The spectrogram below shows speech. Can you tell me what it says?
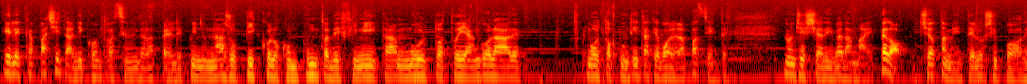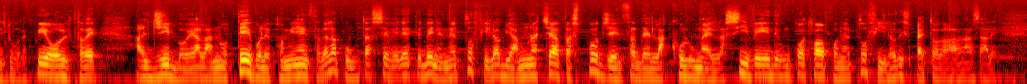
e le capacità di contrazione della pelle, quindi un naso piccolo con punta definita, molto triangolare, molto appuntita che vuole la paziente, non ci si arriverà mai, però certamente lo si può ridurre. Qui oltre al gibbo e alla notevole prominenza della punta, se vedete bene nel profilo abbiamo una certa sporgenza della columella, si vede un po' troppo nel profilo rispetto alla nasale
